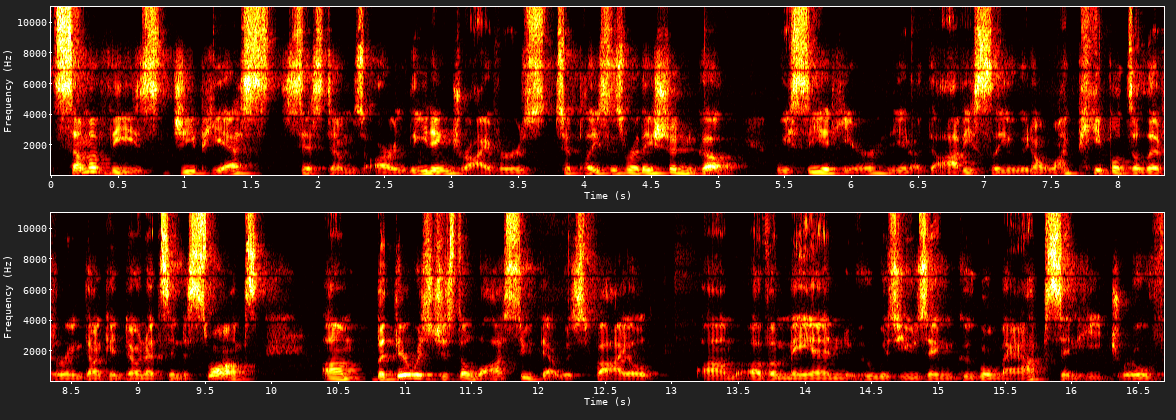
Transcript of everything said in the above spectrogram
some of these GPS systems are leading drivers to places where they shouldn't go. We see it here. You know, obviously, we don't want people delivering Dunkin' Donuts into swamps. Um, but there was just a lawsuit that was filed um, of a man who was using Google Maps and he drove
